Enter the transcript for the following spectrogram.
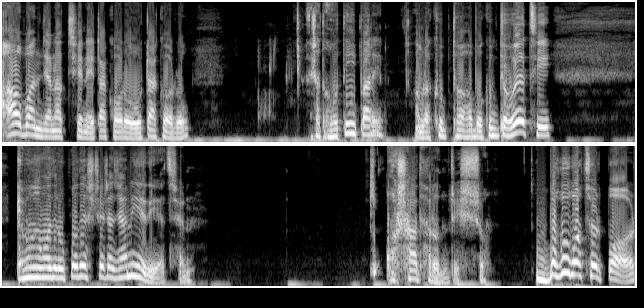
আহ্বান জানাচ্ছেন, এটা করো, ওটা করো। এটা তো হতেই পারে, আমরা ক্ষুব্ধ হব, ক্ষুব্ধ হয়েছি। এবং আমাদের উপদেষ্টা এটা জানিয়ে দিয়েছেন। কি অসাধারণ দৃশ্য। বহু বছর পর,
